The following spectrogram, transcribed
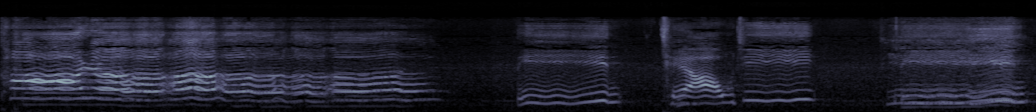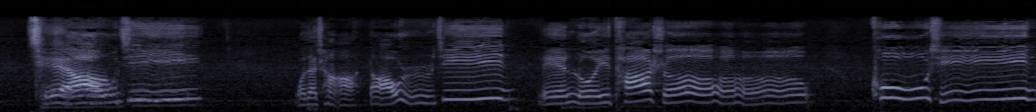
他人定敲击，定敲击。我在唱啊，到如今连累他受苦心，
